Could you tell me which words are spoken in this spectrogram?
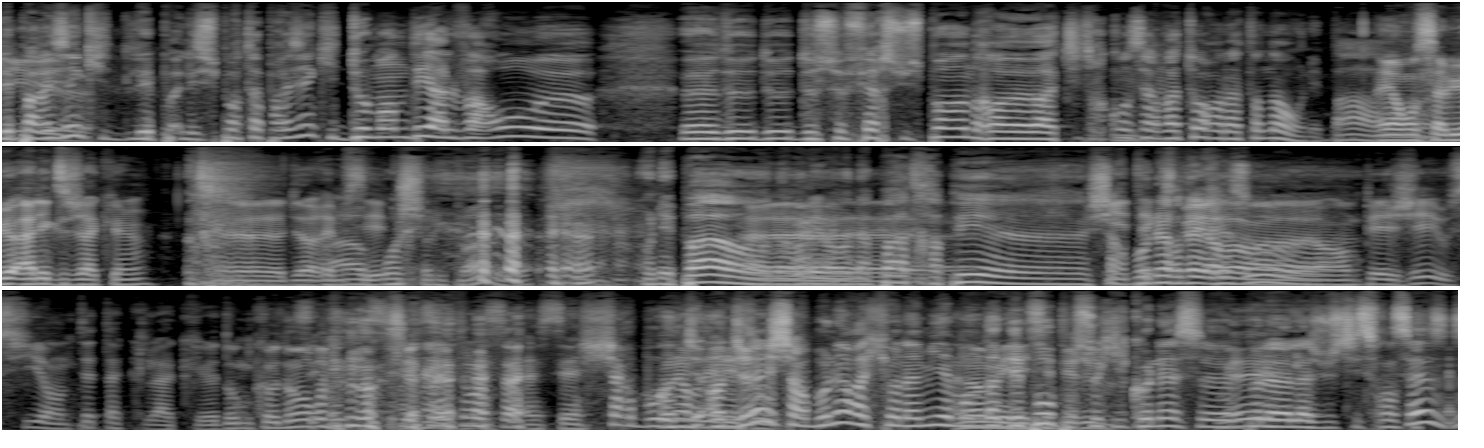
les Parisiens euh, qui, les, les supporters parisiens qui demandaient à Alvaro de, de- de se faire suspendre à titre conservatoire en attendant, on n'est pas. Et on salue Alex Jacquin de ah, RMC. moi, je salue pas. on n'est pas, on n'a pas attrapé charbonneur des réseaux. Euh, euh. en PSG aussi en tête à claque. Donc non, C'est revenons sur-. C'est un On, charbonneur. on dirait un réseaux. charbonneur à qui on a mis un Ah non, mandat de dépôt pour ceux qui connaissent euh, un peu la justice française.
